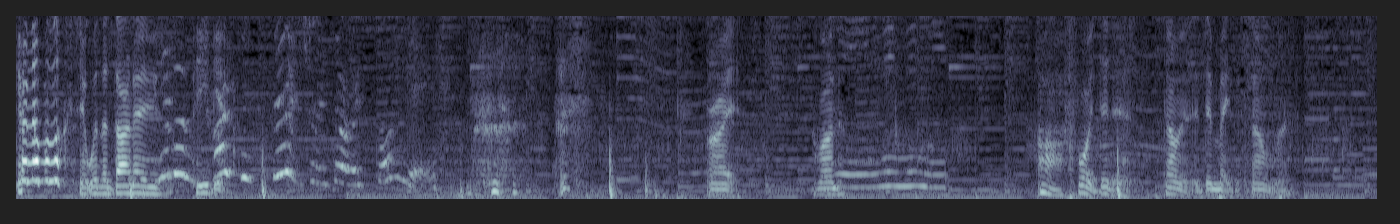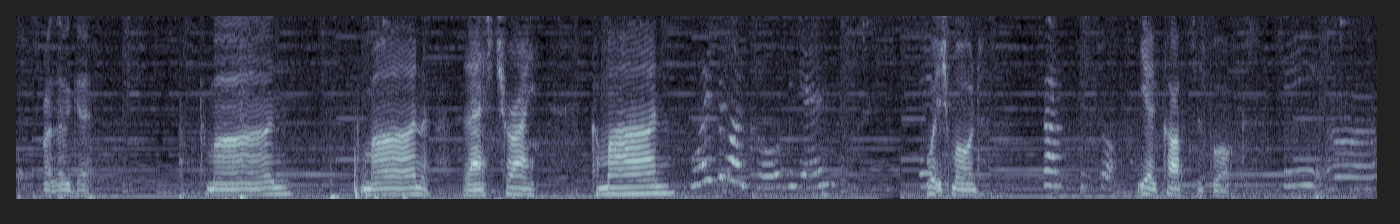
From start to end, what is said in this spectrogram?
Go and have a look at it with a Yeah, Dinopedia. trying to search when it's not responding. Right. Come on. Oh, I thought it did it. Damn it, it didn't make the sound though. Right, there we go. Come on. Come on. Let's try. Come on. What is the mod called again? Which mod? Practice block. Yeah, carpenter's blocks. C R.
